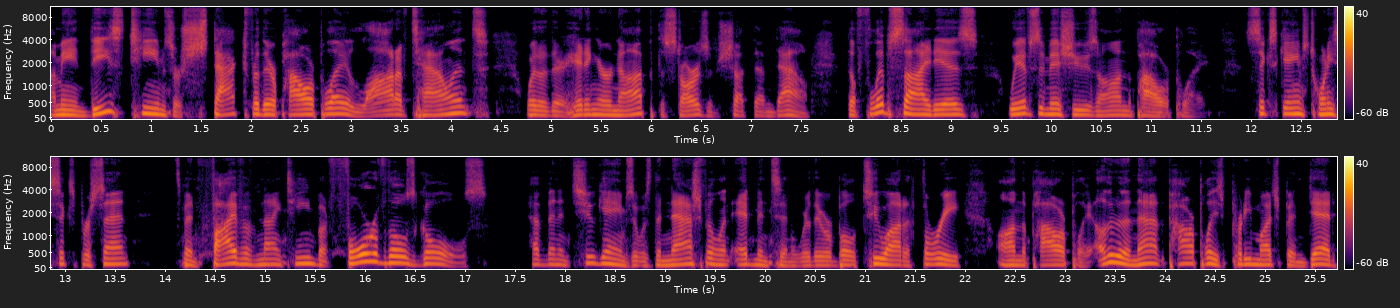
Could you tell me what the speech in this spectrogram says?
I mean, these teams are stacked for their power play, a lot of talent, whether they're hitting or not, but the Stars have shut them down. The flip side is we have some issues on the power play. Six games, 26%. It's been five of 19, but four of those goals have been in two games. It was the Nashville and Edmonton, where they were both two out of three on the power play. Other than that, the power play's pretty much been dead.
